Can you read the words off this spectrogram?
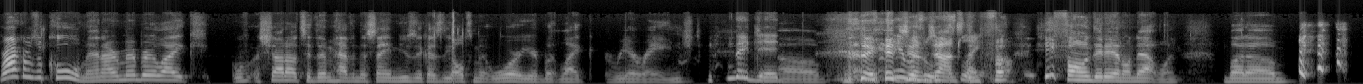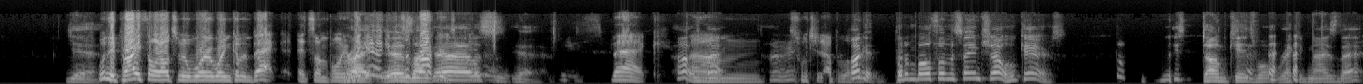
Rockers are cool, man. I remember like a shout out to them having the same music as the Ultimate Warrior, but like rearranged. they did. Um, Jim a Johnston, slight pho- he phoned it in on that one, but um, yeah, well, they probably thought Ultimate Warrior wasn't coming back at some point. Like, yeah, give it it some like, rockers. uh, let's- yeah, he's back. Oh, back. um, All right. switch it up a little fuck bit. it, put them both on the same show. Who cares? These dumb kids won't recognize that.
